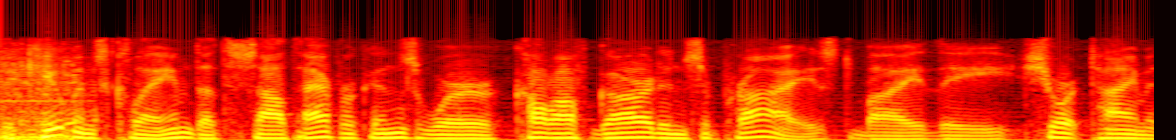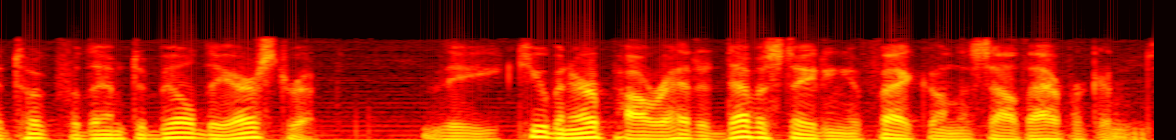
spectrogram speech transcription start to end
The Cubans claimed that the South Africans were caught off guard and surprised by the short time it took for them to build the airstrip. The Cuban air power had a devastating effect on the South Africans.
